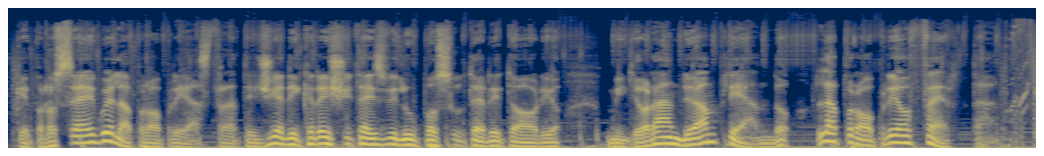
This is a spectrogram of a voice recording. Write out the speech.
che prosegue la propria strategia di crescita e sviluppo sul territorio, migliorando e ampliando la propria offerta.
